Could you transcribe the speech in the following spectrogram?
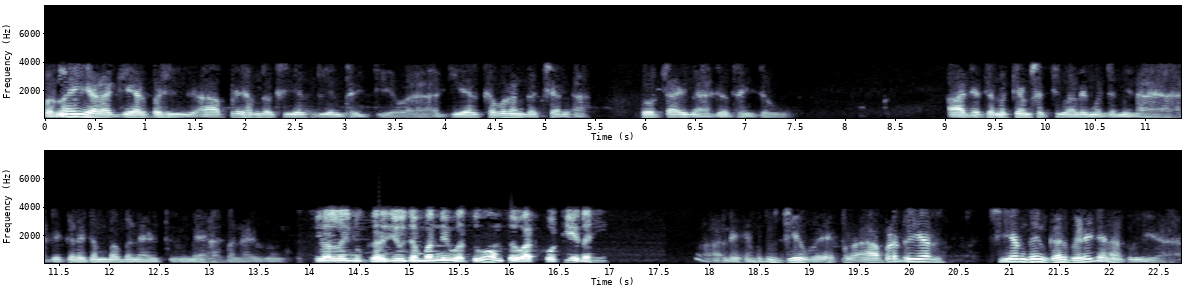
પણ નહીં યાર આ ઘેર પછી આપણે સમજો સીએમ બીએમ થઈ જઈએ હવે આ ઘેર ખબર ને દક્ષાના તો ટાઈમે હાજર થઈ જવું. આજે તમે કેમ સચિવાલયમાં જમીન આયા? આજે ઘરે જમવા બનાવ્યું હતું મેં આ બનાવ્યું સચિવાલયનું ઘર જેવું જમવાનું નહીં હતું આમ તો વાત ખોટી નહીં. અને એ બધું જે હોય પણ આપણે તો યાર સીએમ થઈને ઘર ભેળે છે ને આપણું યાર.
